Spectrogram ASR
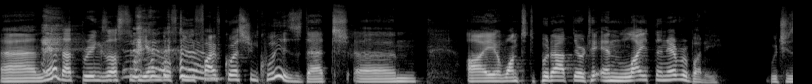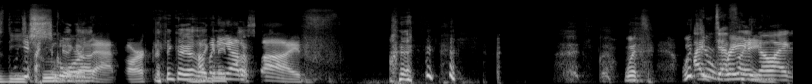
And yeah, that brings us to the end of the five question quiz that um, I wanted to put out there to enlighten everybody, which is the Just true- think I score got- that, Ark. I think I got How like many A out of five? what's what's I your definitely rating? know I.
